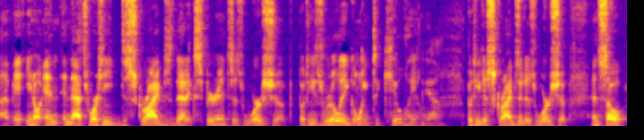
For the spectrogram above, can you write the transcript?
I mean, you know, and, and that's where he describes that experience as worship, but he's really going to kill him. Mm-hmm. Yeah. But he describes it as worship. And so,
